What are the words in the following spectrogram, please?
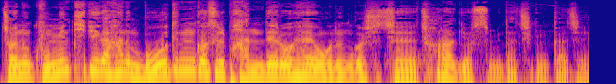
저는 국민 TV가 하는 모든 것을 반대로 해 오는 것이 제 철학이었습니다. 지금까지.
